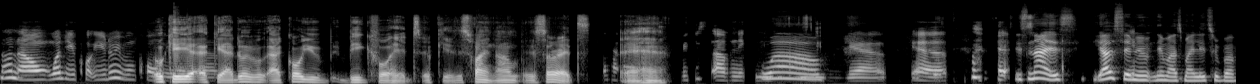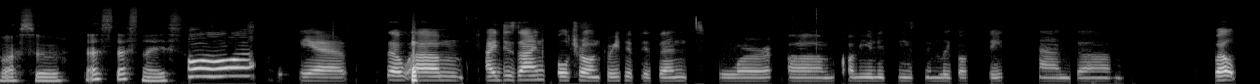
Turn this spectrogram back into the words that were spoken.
No, no, what do you call? You don't even call. Okay, like yeah, okay. I don't even I call you b- big forehead. Okay, it's fine. Um, it's all right. Uh-huh. We just have nicknames. Wow. Yeah, yeah. It's nice. You have the same name- name as my little brother, so that's that's nice. Aww. Yeah. So um, I design cultural and creative events for um, communities in Lagos State, and um, well,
